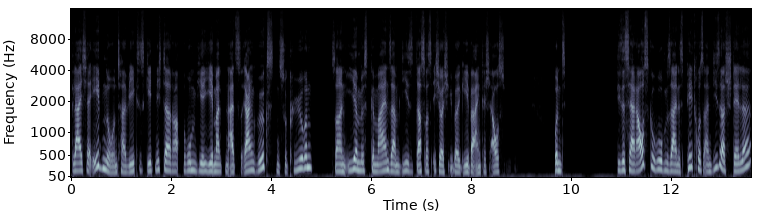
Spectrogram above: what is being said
gleicher Ebene unterwegs. Es geht nicht darum, hier jemanden als Ranghöchsten zu küren, sondern ihr müsst gemeinsam dies, das, was ich euch übergebe, eigentlich ausüben. Und dieses Herausgehobensein des Petrus an dieser Stelle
